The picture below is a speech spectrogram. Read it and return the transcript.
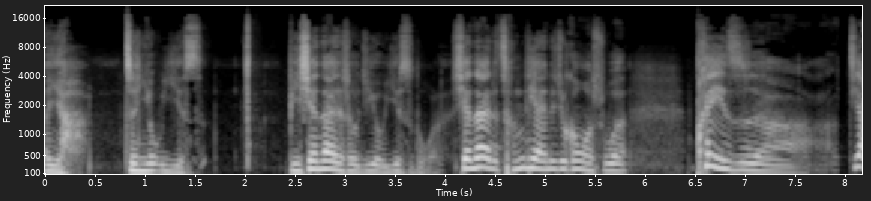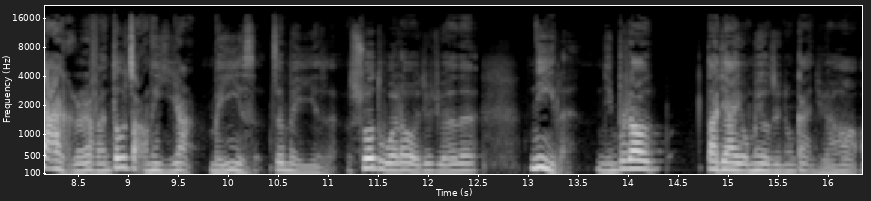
哎呀，真有意思，比现在的手机有意思多了。现在的成天的就跟我说配置啊、价格，反正都长得一样，没意思，真没意思。说多了我就觉得腻了。你不知道大家有没有这种感觉哈？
